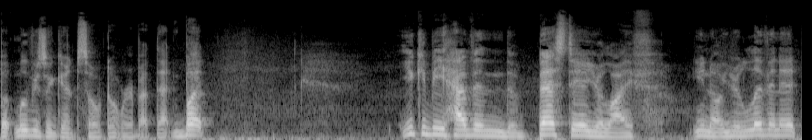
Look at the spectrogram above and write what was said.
but movies are good, so don't worry about that. But you could be having the best day of your life. You know, you're living it,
